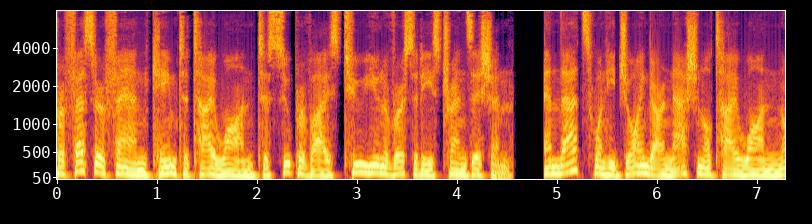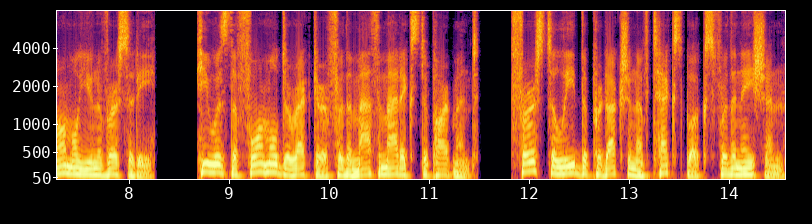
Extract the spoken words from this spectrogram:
Professor Fan came to Taiwan to supervise two universities' transition, and that's when he joined our National Taiwan Normal University. He was the formal director for the mathematics department, first to lead the production of textbooks for the nation.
